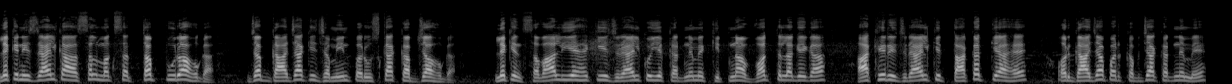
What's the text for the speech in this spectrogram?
लेकिन इसराइल का असल मकसद तब पूरा होगा, जब गाजा की ज़मीन पर उसका कब्जा होगा। लेकिन सवाल यह है कि इसराइल को ये करने में कितना वक्त लगेगा? आखिर इसराइल की ताकत क्या है? और गाजा पर कब्जा करने में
